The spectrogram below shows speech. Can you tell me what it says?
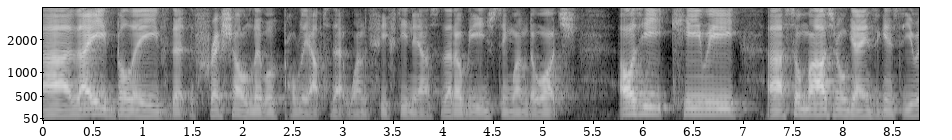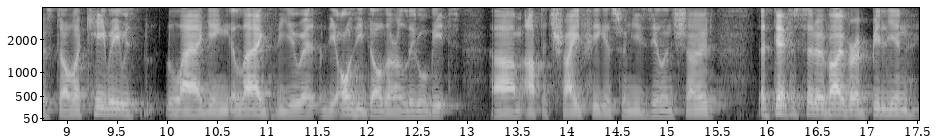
Uh, they believe that the threshold level is probably up to that 150 now, so that'll be an interesting one to watch. Aussie, Kiwi uh, saw marginal gains against the US dollar. Kiwi was lagging, lagged the US, the Aussie dollar a little bit um, after trade figures from New Zealand showed a deficit of over a billion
